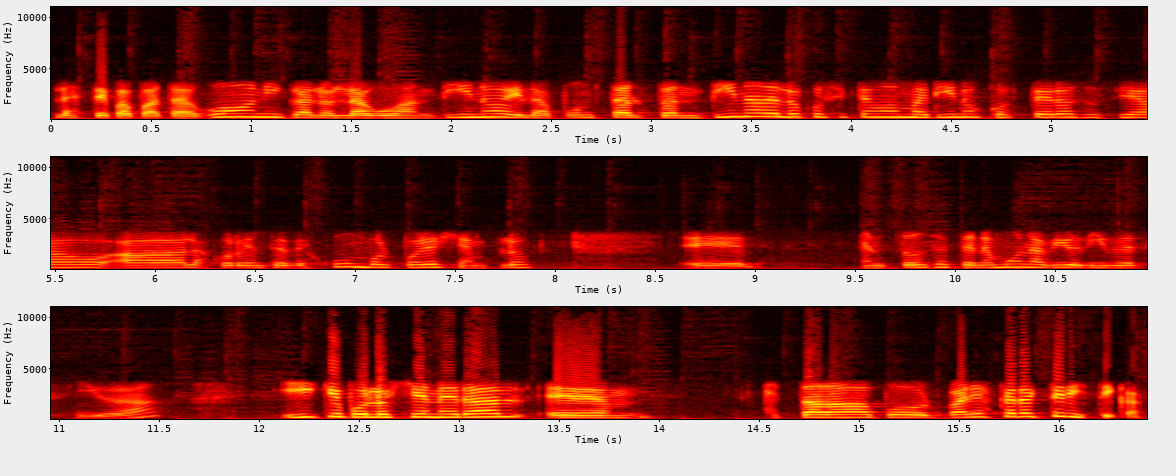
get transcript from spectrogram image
la estepa patagónica, los lagos andinos y la punta alto andina de los ecosistemas marinos costeros asociados a las corrientes de Humboldt, por ejemplo. Eh, entonces tenemos una biodiversidad y que por lo general eh, está dada por varias características.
